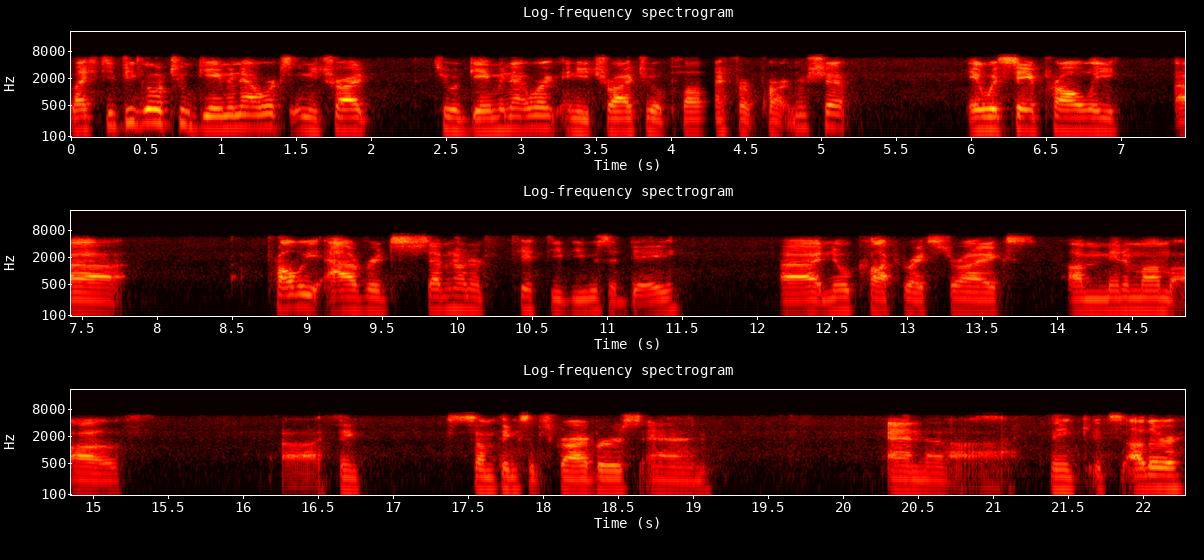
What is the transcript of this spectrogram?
Like if you go to gaming networks and you try to a gaming network and you try to apply for a partnership, it would say probably, uh, probably average 750 views a day, uh, no copyright strikes, a minimum of, uh, I think, something subscribers and and uh, I think it's other.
